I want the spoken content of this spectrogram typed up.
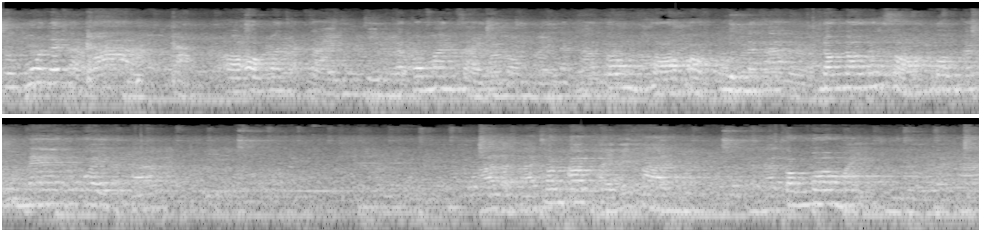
คือพูดได้แต่ว่า ออกมาจากใจจริงๆ แล้วก็มั่นใจจริงๆเลยนะคะ ต้องขอขอบคุณนะคะ น้องๆทั้งสองรวมทั้งคุณแม่ด้วยนะคะเอาล่ะคะช่างภาพถ่ายไม่ทันนะคะ ต้องมอบใหม่อีกทีหนึงนะคะ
